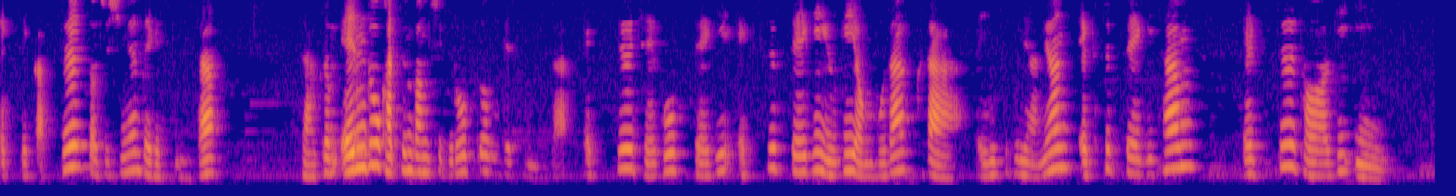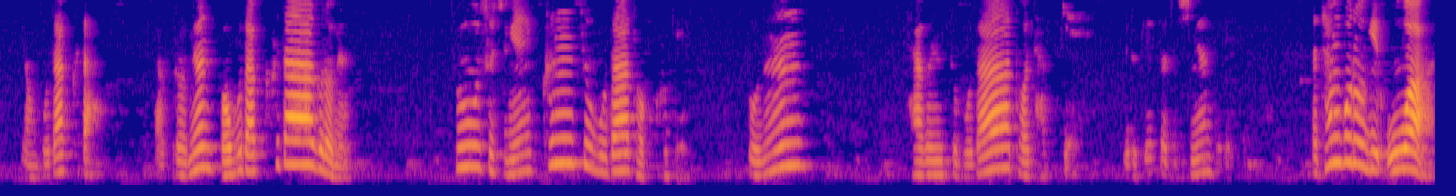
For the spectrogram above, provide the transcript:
x 값을 써주시면 되겠습니다. 자, 그럼 n도 같은 방식으로 풀어보겠습니다. x제곱 빼기 x 빼기 6이 0보다 크다. 인수분해하면 x 빼기 3, x 더하기 2, 0보다 크다. 자, 그러면 뭐보다 크다 그러면 두 수 중에 큰 수보다 더 크게 또는 작은 수보다 더 작게 이렇게 써주시면 되겠습니다. 참고로 여기 5와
